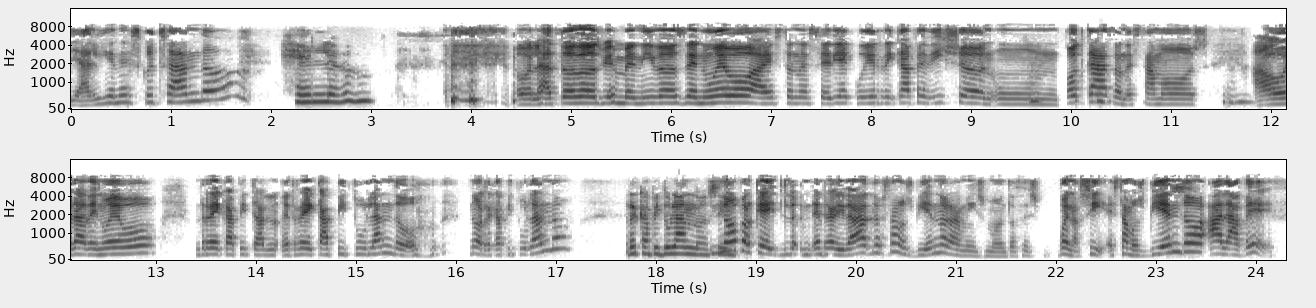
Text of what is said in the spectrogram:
¿Hay alguien escuchando? Hello. Hola a todos, bienvenidos de nuevo a Esto no es serie Queer Recap Edition, un podcast donde estamos ahora de nuevo recapitulando, no, recapitulando. Recapitulando, sí. No, porque en realidad lo estamos viendo ahora mismo, entonces, bueno, sí, estamos viendo a la vez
